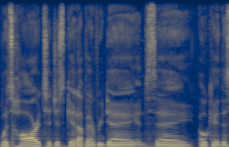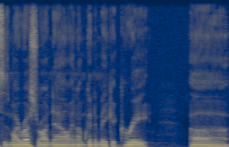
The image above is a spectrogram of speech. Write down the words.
was hard to just get up every day and say, okay, this is my restaurant now and I'm going to make it great. Uh,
